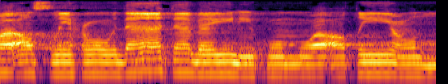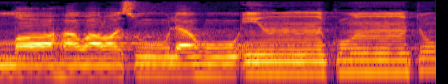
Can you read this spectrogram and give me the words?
وأصلحوا ذات بينكم وأطيعوا الله ورسوله إن كنتم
